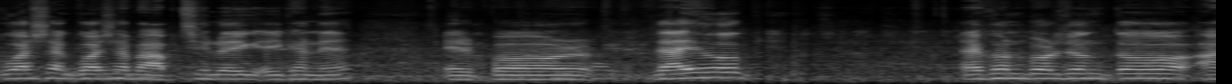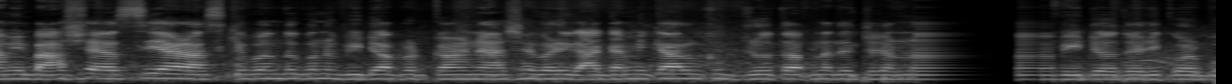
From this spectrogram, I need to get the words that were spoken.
কুয়াশা কুয়াশা ভাব ছিল এই- এইখানে এরপর যাই হোক এখন পর্যন্ত আমি বাসায় আছি আর আজকে পর্যন্ত কোনো ভিডিও আপলোড করা নেই আশা করি আগামীকাল খুব দ্রুত আপনাদের জন্য ভিডিও তৈরি করব।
